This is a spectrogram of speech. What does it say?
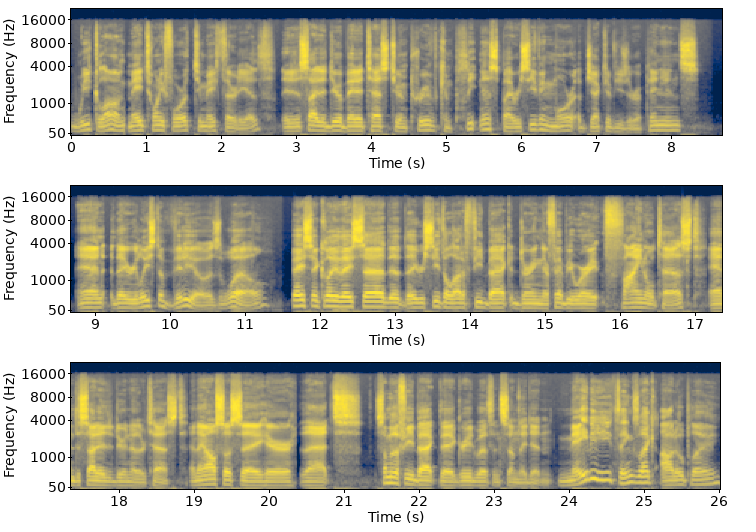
week long, May 24th to May 30th. They decided to do a beta test to improve completeness by receiving more objective user opinions. And they released a video as well. Basically, they said that they received a lot of feedback during their February final test and decided to do another test. And they also say here that some of the feedback they agreed with and some they didn't. Maybe things like autoplay,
